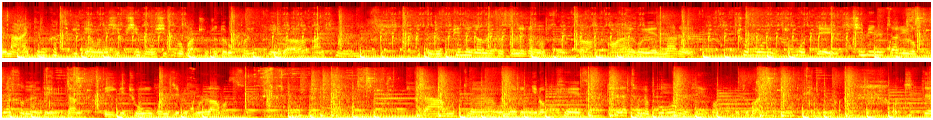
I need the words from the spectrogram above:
얘는 아이템 카트이기 때문에 10, 10, 50으로 맞춰주도록 하겠습니다 아이템 근데 스피드전에서 쓸 일은 없으니까? 아 이거 옛날에 초보, 초보 때 11짜리로 뿌렸었는데 난 그때 이게 좋은 건지를 몰라봤어. 자 아무튼 오늘은 이렇게 해서 스켈레톤을 뽑았는데 이거 앞으로도 못하는가 어쨌든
